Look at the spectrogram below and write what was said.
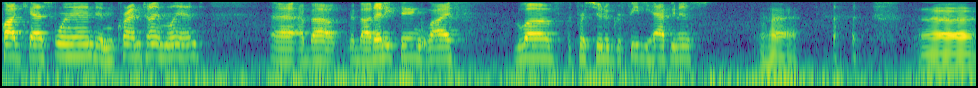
podcast land and crime time land uh, about about anything, life, love, the pursuit of graffiti happiness. uh,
